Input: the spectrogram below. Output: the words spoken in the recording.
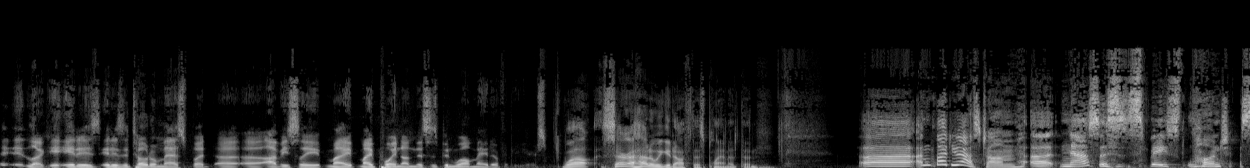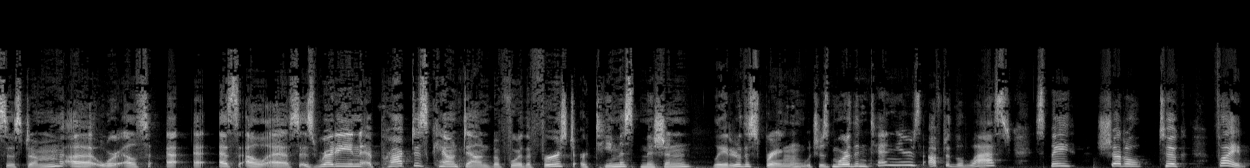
it, look, it, it is it is a total mess. But uh, uh, obviously, my my point on this has been well made over the years. Well, Sarah, how do we get off this planet then? Uh, I'm glad you asked, Tom. Uh, NASA's Space Launch System, uh, or SLS, uh, is readying a practice countdown before the first Artemis mission later this spring, which is more than 10 years after the last space shuttle took flight.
